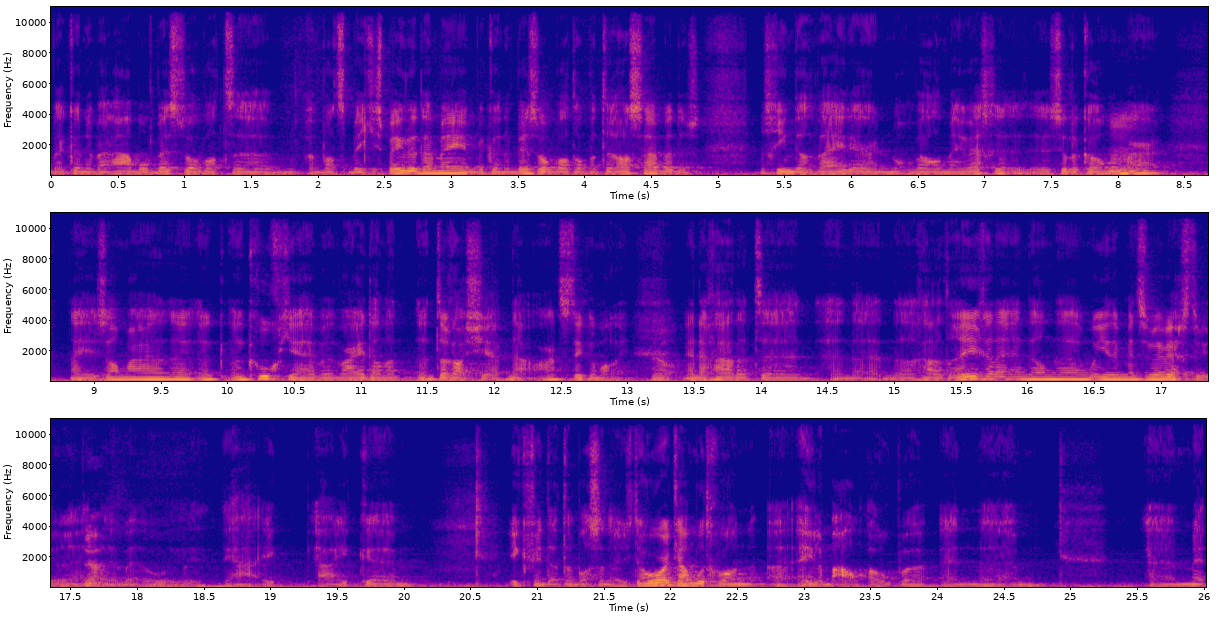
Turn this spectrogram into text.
wij kunnen bij Abel best wel wat, eh, wat een beetje spelen daarmee. En we kunnen best wel wat op het terras hebben. Dus misschien dat wij er nog wel mee weg eh, zullen komen. Mhm. Maar Nou, je zal maar een, een, een kroegje hebben waar je dan een, een, terrasje hebt. Nou, hartstikke mooi. Ja. En dan gaat het, uh, en, uh, dan gaat het regenen en dan moet je de mensen weer wegsturen. Ja, ik, ja, ik, ehm, ik vind dat dat was een neus. De horeca moet gewoon helemaal open. En ehm, met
